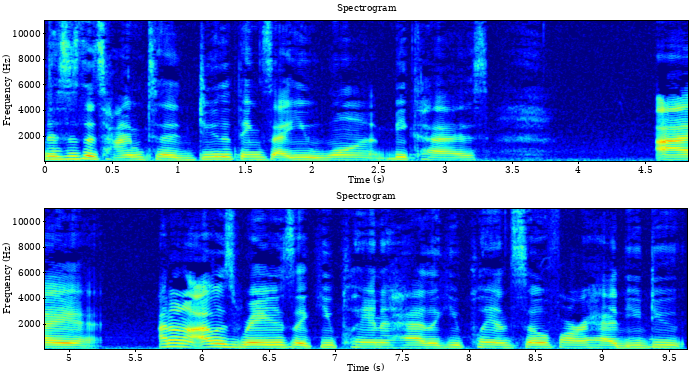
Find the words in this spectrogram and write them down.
this is the time to do the things that you want because I I don't know. I was raised like you plan ahead, like you plan so far ahead. You do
